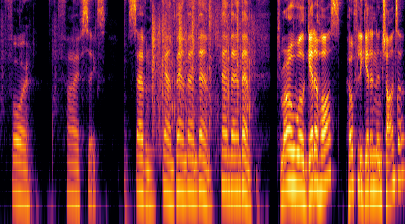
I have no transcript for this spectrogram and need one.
Four, five, six, seven. Bam, bam, bam, bam, bam, bam, bam. Tomorrow we'll get a horse, hopefully get an enchanter,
